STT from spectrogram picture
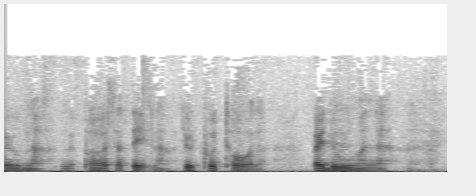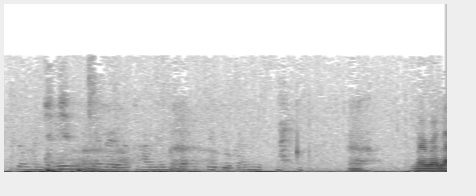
ลืมละเผลอสติละหยุดพุทโธละ ไปดูมันละคือมันนิ่งไปเลยแล้วค่ะนี่มันก็จะอยู่ก็มีแสงอ่าไม่เป็นไร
